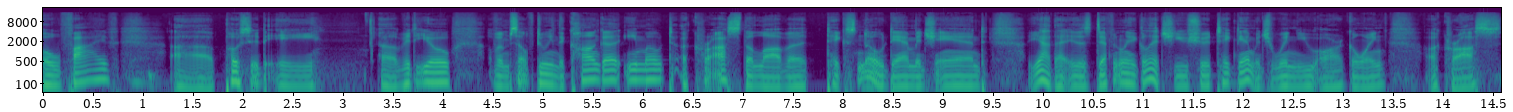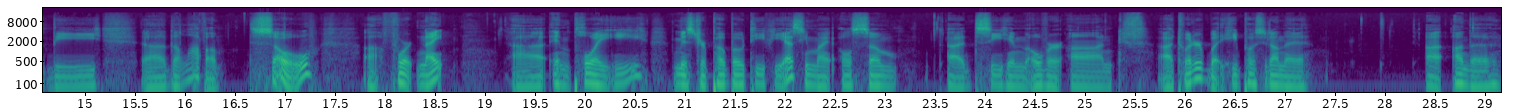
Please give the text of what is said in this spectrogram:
05 uh, posted a, a video of himself doing the conga emote across the lava. Takes no damage, and yeah, that is definitely a glitch. You should take damage when you are going across the uh, the lava. So, uh, Fortnite uh, employee, Mr. Popo TPS. You might also uh, see him over on uh, Twitter, but he posted on the uh, on the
